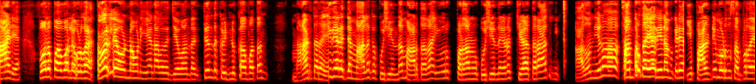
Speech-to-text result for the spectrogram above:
ಮಾಡಿ ಪೋಲಪ್ಪ ಬರ್ಲೆ ಹುಡುಗರ ತಗೋರ್ಲೆ ಅವ್ನ ಅವ್ನಿಗೆ ಏನಾಗೋದ? ಜೀವನದಾಗ ತಿಂದ ಕಡ್ನು ಕಾಬತ್ತಂದ್ ಮಾಡ್ತಾರ. ಇದೇನೈತೆ ಮಾಲಕ ಖುಷಿಯಿಂದ ಮಾಡ್ತಾರ. ಇವ್ರು ಪ್ರಧಾನ ಖುಷಿಯಿಂದ ಏನೋ ಕೇಳ್ತಾರ. ಅದೊಂದ್ ಏನೋ ಸಂಪ್ರದಾಯ ರೀ ನಮ್ ಕಡೆ. ಈ ಪಾರ್ಟಿ ಮಾಡುದು ಸಂಪ್ರದಾಯ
